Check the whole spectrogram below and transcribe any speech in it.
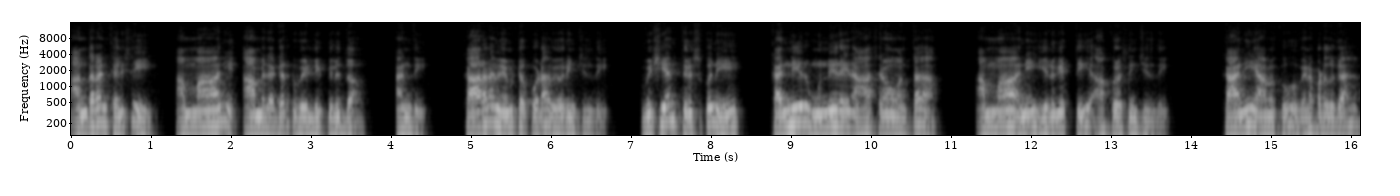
అందరం కలిసి అమ్మా అని ఆమె దగ్గరకు వెళ్ళి పిలుద్దాం. అంది. కారణం ఏమిటో కూడా వివరించింది. విషయం తెలుసుకుని కన్నీరు మున్నీరైన ఆశ్రమం అంతా అమ్మా అని ఎలుగెత్తి ఆక్రోశించింది. కానీ ఆమెకు వినపడదుగా.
